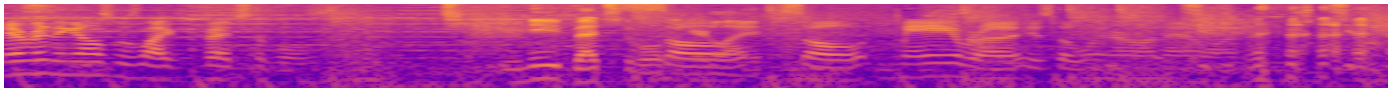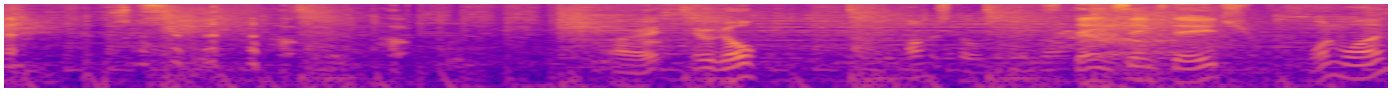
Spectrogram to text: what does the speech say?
Everything else was like vegetables. You need vegetables so, in your life. so Mayra is the winner on that one. All right, here we go. Punish those. Mayra. Staying same stage. 1-1.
